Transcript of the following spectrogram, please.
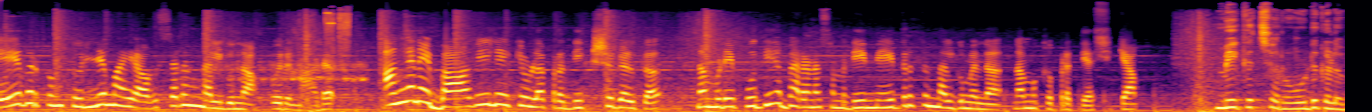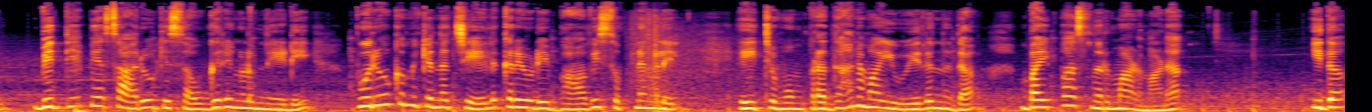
ഏവർക്കും തുല്യമായ അവസരം നൽകുന്ന ഒരു നാട്. അങ്ങനെ ഭാവിയിലേക്കുള്ള പ്രതീക്ഷകൾക്ക് നമ്മുടെ പുതിയ ഭരണസമിതി നേതൃത്വം നൽകുമെന്ന് നമുക്ക് പ്രത്യാശിക്കാം. മികച്ച റോഡുകളും വിദ്യാഭ്യാസ ആരോഗ്യ സൗകര്യങ്ങളും നേടി പുരോഗമിക്കുന്ന ചേലക്കരയുടെ ഭാവി സ്വപ്നങ്ങളിൽ ഏറ്റവും പ്രധാനമായി ഉയരുന്നത് ബൈപ്പാസ് നിർമ്മാണമാണ്. ഇത്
